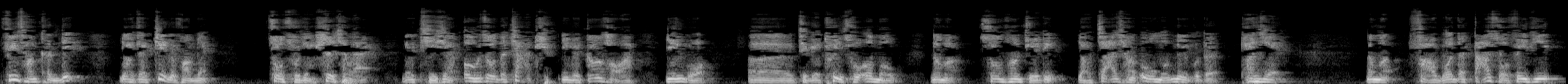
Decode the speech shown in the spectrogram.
非常肯定要在这个方面做出点事情来，来体现欧洲的价值。因为刚好啊，英国呃这个退出欧盟，那么双方决定要加强欧盟内部的团结。那么，法国的达索飞机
